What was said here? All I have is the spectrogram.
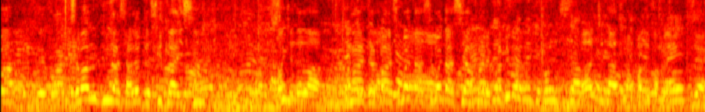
C'est pas nous qui nous de suite là ici. Non, t'es pas. C'est moi c'est moi d'assis en bas de caméra. Viens,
